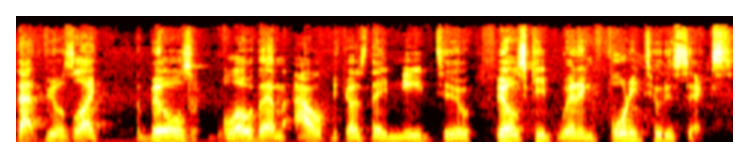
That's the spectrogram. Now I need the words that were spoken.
That feels like the Bills blow them out because they need to. Bills keep winning 42 to 6.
